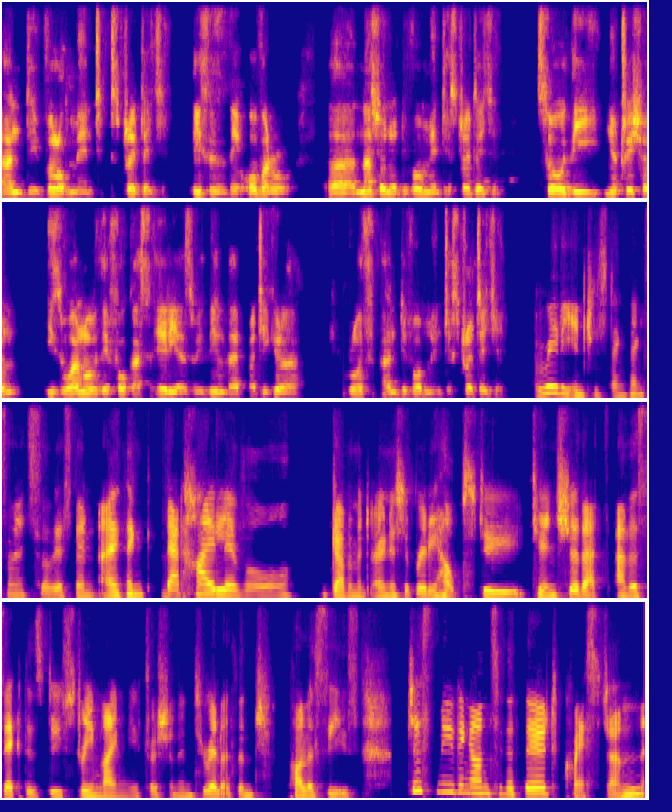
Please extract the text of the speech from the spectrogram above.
and Development Strategy. This is the overall uh, national development strategy. So the nutrition is one of the focus areas within that particular growth and development strategy. Really interesting. Thanks so much, Sylvester. I think that high level government ownership really helps to to ensure that other sectors do streamline nutrition into relevant policies. Just moving on to the third question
